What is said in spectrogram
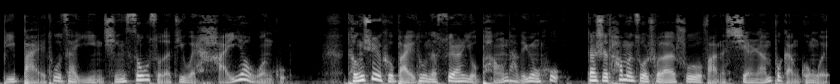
比百度在引擎搜索的地位还要稳固。腾讯和百度呢，虽然有庞大的用户，但是他们做出来的输入法呢，显然不敢恭维。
